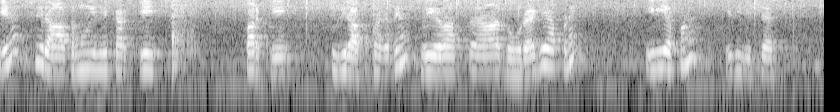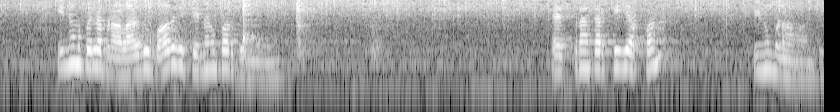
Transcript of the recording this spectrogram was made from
ਇਹ ਨਾ ਤੁਸੀਂ ਰਾਤ ਨੂੰ ਇਹ ਕਰਕੇ ਭਰ ਕੇ ਤੁਸੀਂ ਰੱਖ ਸਕਦੇ ਹੋ। ਸਵੇਰ ਵਾਸਤੇ ਆ ਦੋ ਰਹਿ ਗਏ ਆਪਣੇ। ਇਹ ਵੀ ਆਪਾਂ ਇਹਦੇ ਵਿੱਚ ਇਹਨਾਂ ਨੂੰ ਪਹਿਲਾਂ ਬਣਾ ਲਾ ਤੋਂ ਬਾਅਦ ਵਿੱਚ ਇਹਨਾਂ ਨੂੰ ਭਰ ਦਿੰਦੇ ਹਾਂ। ਇਸ ਤਰ੍ਹਾਂ ਕਰਕੇ ਹੀ ਆਪਾਂ ਨਾ ਇਹਨੂੰ ਬਣਾਵਾਂਗੇ।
